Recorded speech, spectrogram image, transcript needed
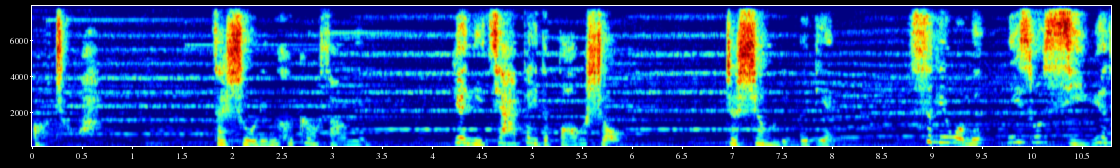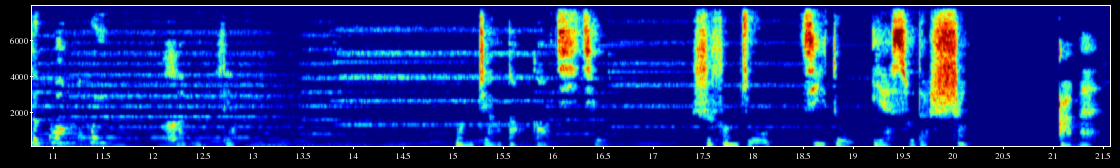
哦，主啊，在属灵和各方面，愿你加倍的保守这圣灵的殿，赐给我们你所喜悦的光辉和明亮。我们这样祷告祈求，是奉主基督耶稣的圣。阿门。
